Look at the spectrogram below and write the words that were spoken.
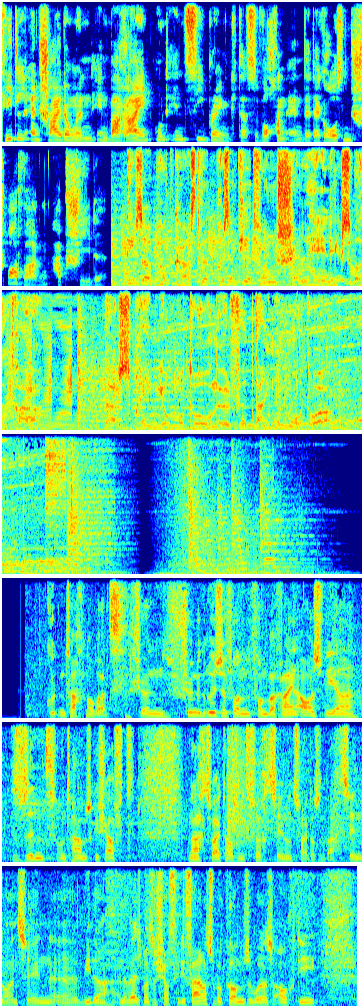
Titelentscheidungen in Bahrain und in Sebring, das Wochenende der großen Sportwagenabschiede. Dieser Podcast wird präsentiert von Shell Helix Ultra. Das Premium-Motorenöl für deinen Motor. Guten Tag, Norbert. Schön, schöne Grüße von, von Bahrain aus. Wir sind und haben es geschafft, nach 2014 und 2018, 19 äh, wieder eine Weltmeisterschaft für die Fahrer zu bekommen, sowohl als auch die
